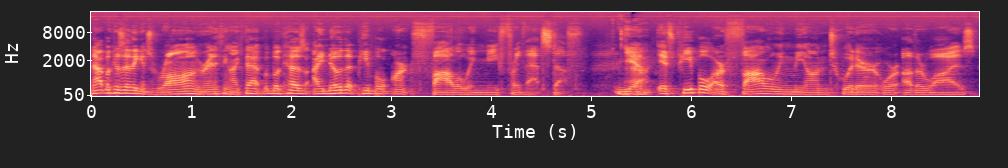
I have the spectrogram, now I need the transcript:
Not because I think it's wrong or anything like that, but because I know that people aren't following me for that stuff. Yeah. Um, if people are following me on Twitter or otherwise,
